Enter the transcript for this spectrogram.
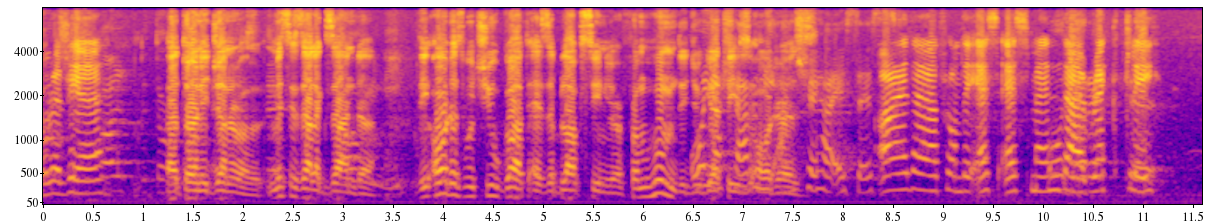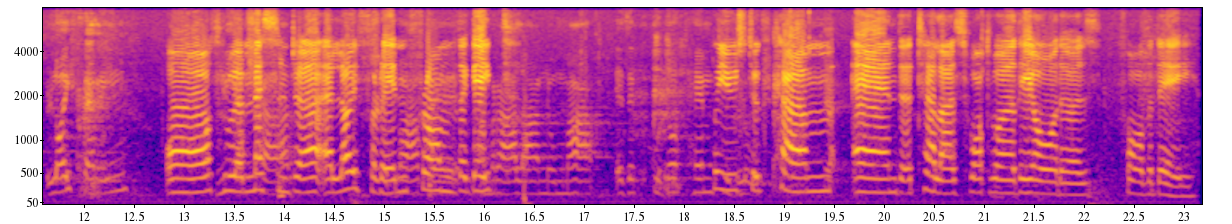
Revier. Attorney General, Mrs. Alexander, the orders which you got as a block senior, from whom did you get these orders? Either from the SS men directly or through a messenger, a Läuferin from the gate who used to come and tell us what were the orders for the day.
